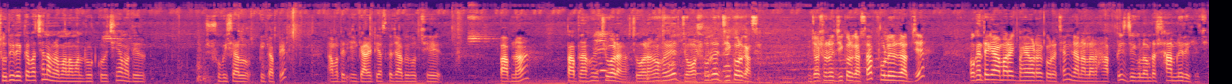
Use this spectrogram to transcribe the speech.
শুধুই দেখতে পাচ্ছেন, আমরা মালামাল রোড করেছি আমাদের সুবিশাল পিক আমাদের এই গাড়িটি আজকে যাবে হচ্ছে পাবনা পাবনা হয়ে চুয়াডাঙ্গা। চুয়াডাঙ্গা হয়ে যশোরের জিকর গাছা যশোরের জিকর গাছা ফুলের রাজ্যে ওখান থেকে আমার এক ভাই অর্ডার করেছেন জানালার হাফ পিস যেগুলো আমরা সামনে রেখেছি।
